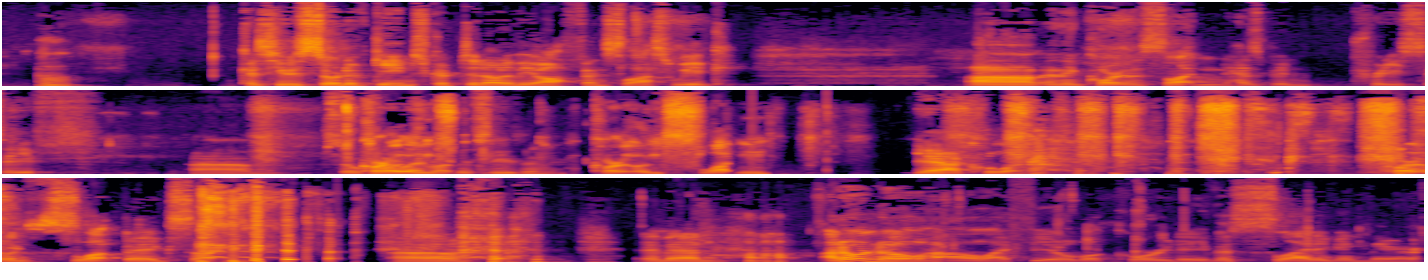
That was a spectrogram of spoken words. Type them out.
because he was sort of game scripted out of the offense last week. Um, and then Courtland Sutton has been pretty safe um, so Courtland's- far throughout the season. Courtland Slutton. Yeah, cool. Courtland slutbag Sutton. um, and then I don't know how I feel about Corey Davis sliding in there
